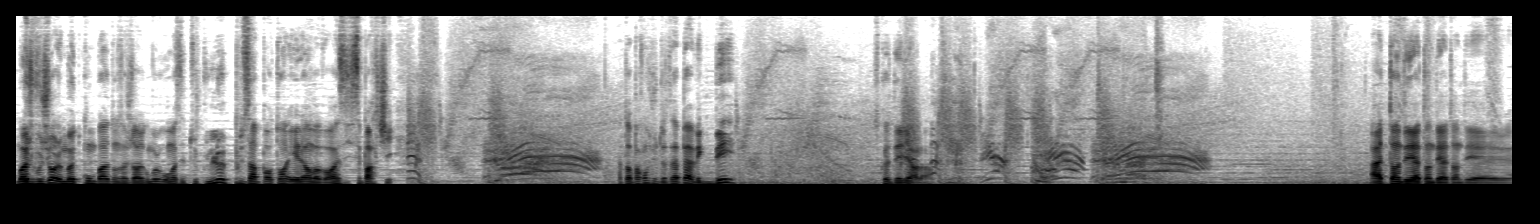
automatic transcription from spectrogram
Moi, je vous jure, le mode combat dans un jeu Dragon Ball, pour moi, c'est le truc le plus important. Et là, on va voir. Vas-y, c'est parti. Attends, par contre, tu dois taper avec B. C'est quoi délire, là? Attendez, attendez, attendez.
